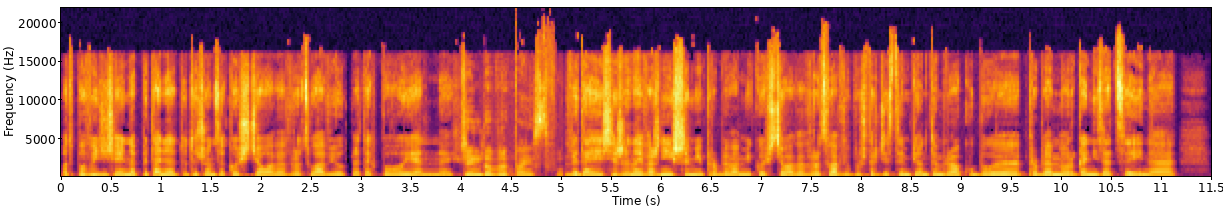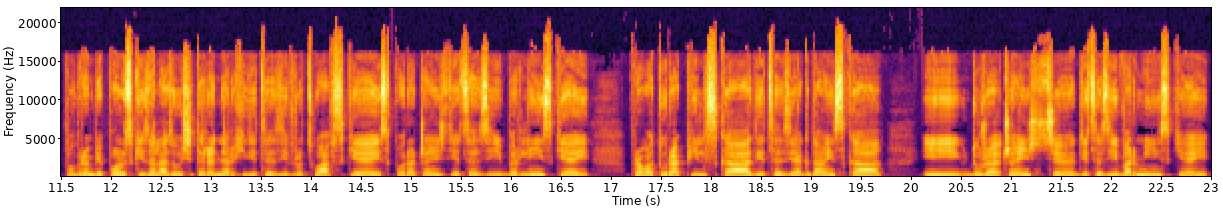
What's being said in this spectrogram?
Odpowie dzisiaj na pytania dotyczące kościoła we Wrocławiu w latach powojennych. Dzień dobry Państwu. Wydaje się, że najważniejszymi problemami kościoła we Wrocławiu po 1945 roku były problemy organizacyjne. W obrębie Polski znalazły się tereny archidiecezji wrocławskiej, spora część diecezji berlińskiej, prałatura pilska, diecezja gdańska i duża część e, diecezji warmińskiej.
